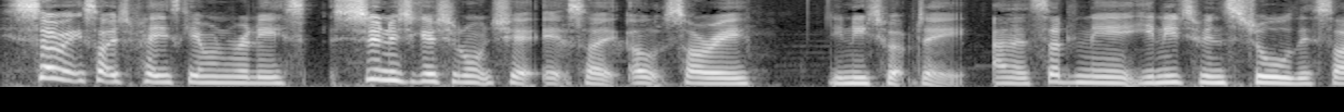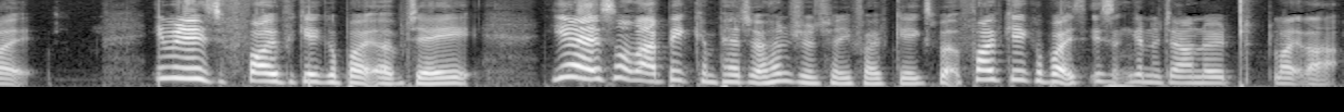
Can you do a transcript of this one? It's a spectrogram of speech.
So excited to play this game on release. As soon as you go to launch it, it's like, oh, sorry, you need to update, and then suddenly you need to install this like, even if it's a five gigabyte update. Yeah, it's not that big compared to 125 gigs, but five gigabytes isn't going to download like that.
